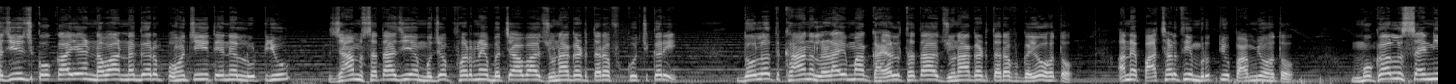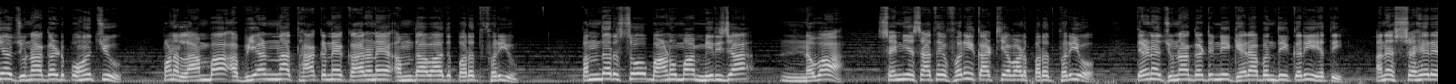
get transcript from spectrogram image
અજીજ કોકાએ નવાનગર પહોંચી તેને લૂંટ્યું. જામ સતાજીએ મુજફ્ફરને બચાવવા જૂનાગઢ તરફ કૂચ કરી. દૌલત ખાન લડાઈમાં ઘાયલ થતા જૂનાગઢ તરફ ગયો હતો અને પાછળથી મૃત્યુ પામ્યો હતો. મુઘલ સૈન્ય જૂનાગઢ પહોંચ્યું, પણ લાંબા અભિયાનના થાકને કારણે અમદાવાદ પરત ફર્યું. પંદરસો બાણુંમાં મિર્ઝા નવા સૈન્ય સાથે ફરી કાઠિયાવાડ પરત ફર્યો. તેણે જૂનાગઢની ઘેરાબંધી કરી હતી અને શહેરે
